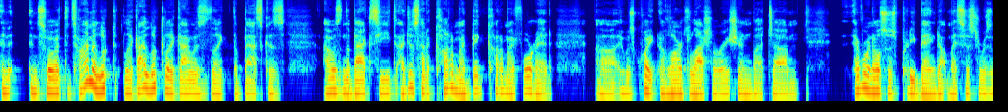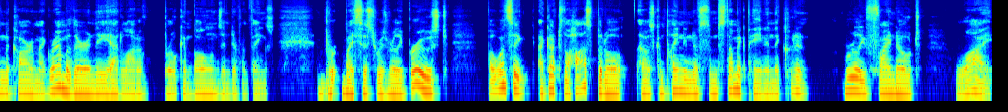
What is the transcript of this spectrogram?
and and so at the time, I looked like I looked like I was like the best because I was in the back seat. I just had a cut on my big cut on my forehead. Uh, it was quite a large laceration, but um, everyone else was pretty banged up. My sister was in the car and my grandmother, and they had a lot of broken bones and different things. Br- my sister was really bruised, but once they, I got to the hospital, I was complaining of some stomach pain, and they couldn't really find out why.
